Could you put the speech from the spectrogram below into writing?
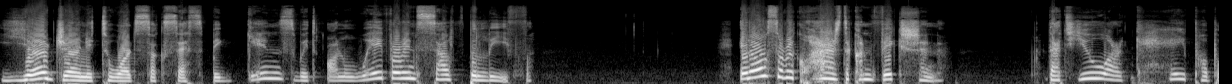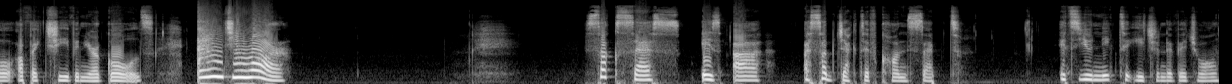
Your journey towards success begins with unwavering self belief. It also requires the conviction that you are capable of achieving your goals, and you are. Success is a, a subjective concept, it's unique to each individual.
